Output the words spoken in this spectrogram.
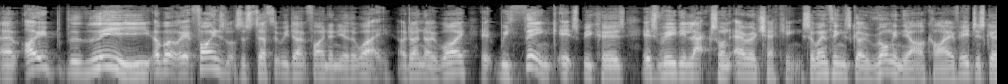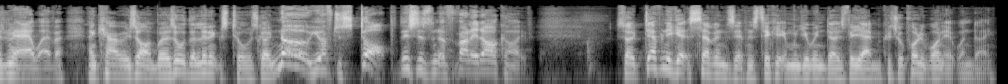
uh, I believe well, it finds lots of stuff that we don't find any other way. I don't know why. It, we think it's because it's really lax on error checking. So when things go wrong in the archive, it just goes yeah whatever and carries on. Whereas all the Linux tools go no, you have to stop. This isn't a valid archive. So definitely get 7-zip and stick it in your Windows VM because you'll probably want it one day.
